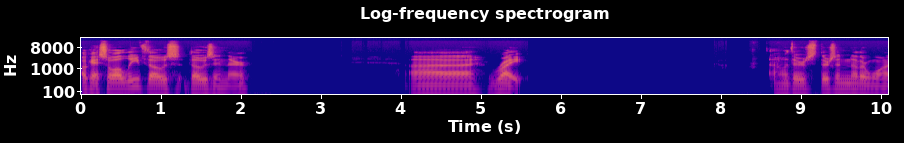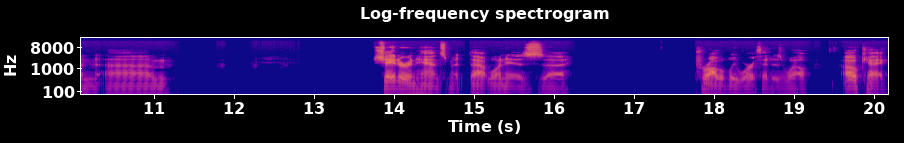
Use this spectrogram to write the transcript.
Okay, so I'll leave those those in there. Uh, right. Oh, there's there's another one. Um, shader enhancement. That one is uh, probably worth it as well. Okay.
